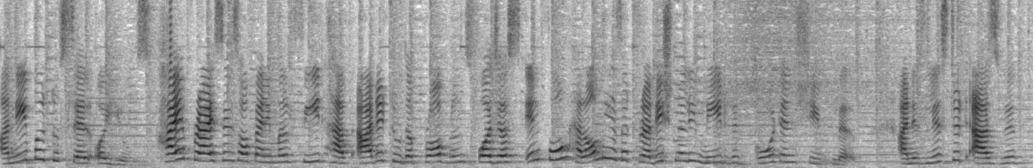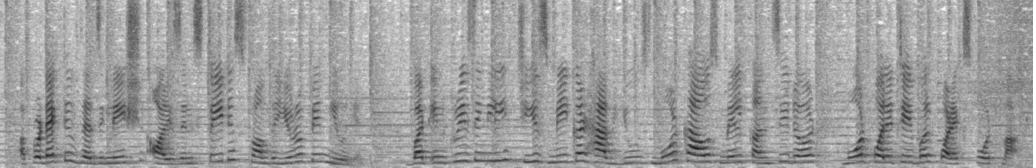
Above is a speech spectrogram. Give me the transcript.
unable to sell or use. High prices of animal feed have added to the problems. For just info, halloumi is a traditionally made with goat and sheep milk and is listed as with a protective designation origin status from the European Union. But increasingly, cheesemakers have used more cow's milk considered more palatable for export market.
